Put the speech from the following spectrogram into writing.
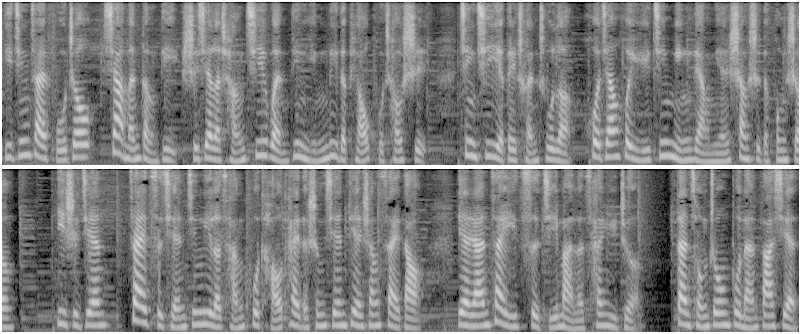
已经在福州、厦门等地实现了长期稳定盈利的朴朴超市。近期也被传出了或将会于今明两年上市的风声，一时间，在此前经历了残酷淘汰的生鲜电商赛道，俨然再一次挤满了参与者。但从中不难发现，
